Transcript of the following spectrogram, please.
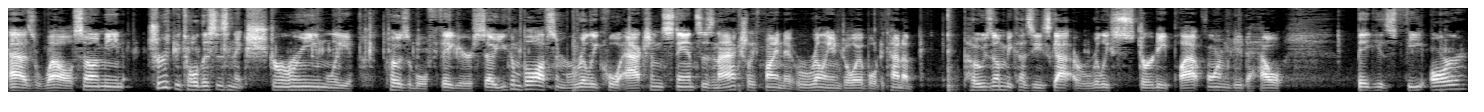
as well. So, I mean, truth be told, this is an extremely posable figure. So, you can pull off some really cool action stances, and I actually find it really enjoyable to kind of pose him because he's got a really sturdy platform due to how big his feet are.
